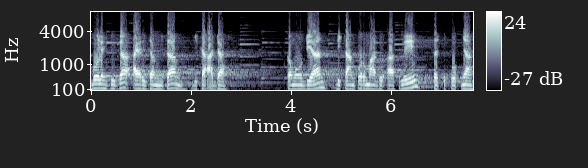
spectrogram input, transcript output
boleh juga air jam-jam jika ada. Kemudian dicampur madu asli secukupnya.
